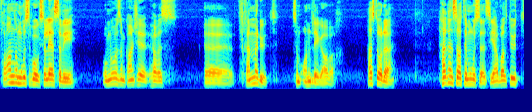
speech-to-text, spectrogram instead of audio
Fra andre Mosebok så leser vi om noe som kanskje høres eh, fremmed ut som åndelige gaver. Her står det Herren sa til Moses, jeg har valgt ut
